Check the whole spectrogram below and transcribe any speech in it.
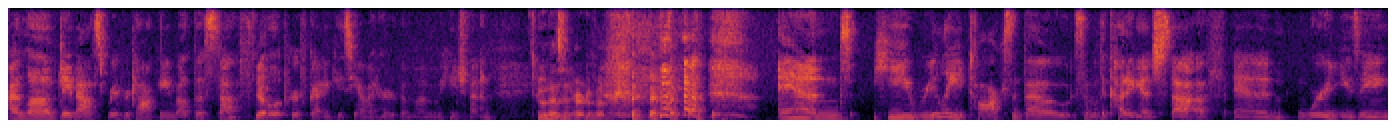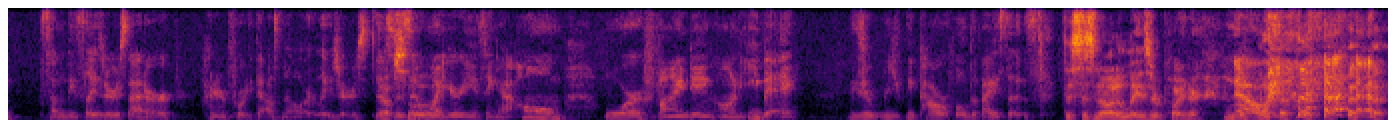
I love Dave Asprey for talking about this stuff. The Yeah. Bulletproof guy, in case you haven't heard of him, I'm a huge fan. Who hasn't heard of him? And he really talks about some of the cutting edge stuff, and we're using some of these lasers that are $140,000 lasers. This isn't what you're using at home or finding on eBay. These are really powerful devices. this is not a laser pointer. No.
